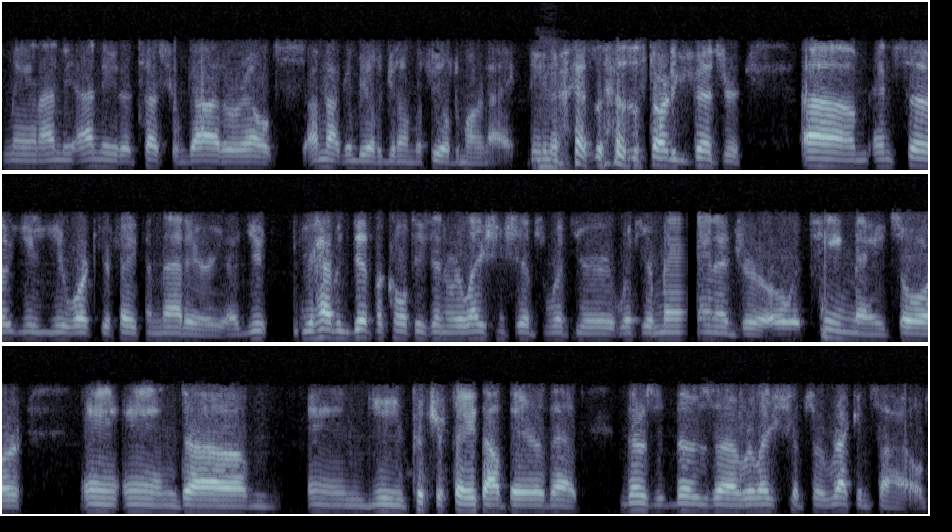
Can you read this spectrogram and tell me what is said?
man, I need I need a touch from God, or else I'm not going to be able to get on the field tomorrow night. You know, as, as a starting pitcher. Um, and so you, you work your faith in that area. You, you're having difficulties in relationships with your with your manager or with teammates, or and and, um, and you put your faith out there that those those uh, relationships are reconciled.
